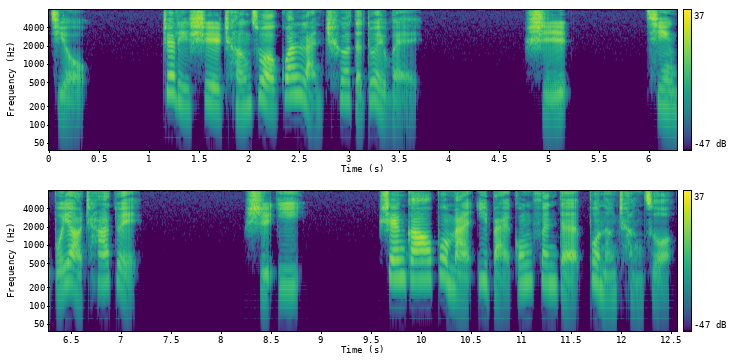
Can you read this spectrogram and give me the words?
九，这里是乘坐观览车的队尾。十，请不要插队。十一，身高不满一百公分的不能乘坐。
